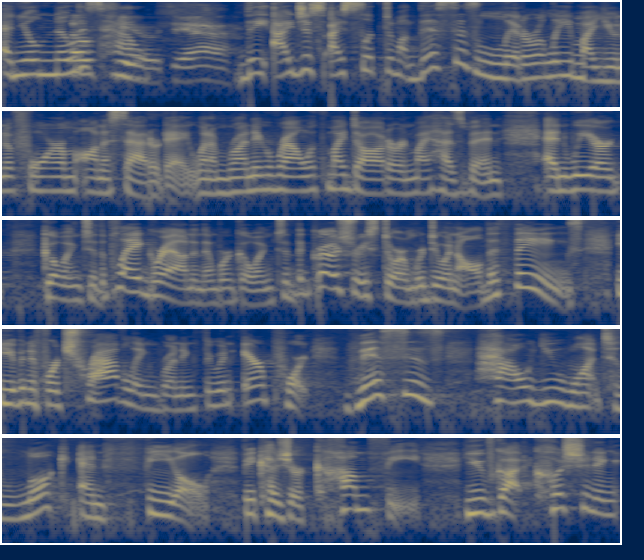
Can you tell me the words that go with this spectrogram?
And you'll notice so how yeah. they, I just, I slipped them on. This is literally my uniform on a Saturday when I'm running around with my daughter and my husband and we are going to the playground and then we're going to the grocery store and we're doing all the things. Even if we're traveling, running through an airport. This is how you want to look and feel because you're comfy. You've got cushioning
